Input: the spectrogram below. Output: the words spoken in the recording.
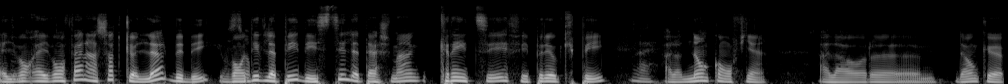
elles, Mhm. vont, elles vont faire en sorte que leurs bébés vont développer des styles d'attachement craintifs et préoccupés, Ouais. alors non confiants. Alors, euh, donc, euh,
